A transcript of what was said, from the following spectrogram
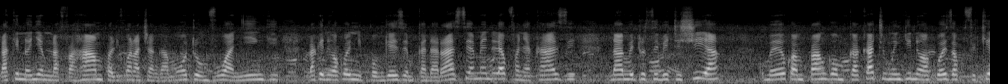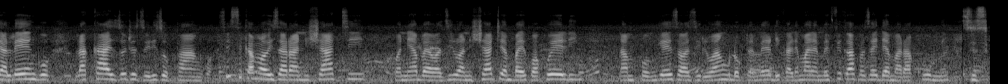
lakini wenyewe mnafahamu palikuwa na changamoto, mvua nyingi, lakini kwa kweli nipongeze mkandarasi, ameendelea kufanya kazi na ametuthibitishia umewekwa mpango mkakati mwingine wa kuweza kufikia lengo la kazi zote zilizopangwa. Sisi kama Wizara ya Nishati, kwa niaba ya Waziri wa Nishati ambaye kwa kweli nampongeza waziri wangu Dr. Meradi Kalemani, amefika hapa zaidi ya mara kumi. Sisi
